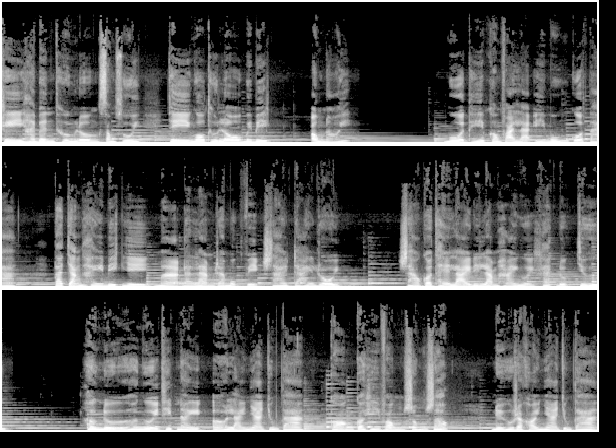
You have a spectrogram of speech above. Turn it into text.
Khi hai bên thương lượng xong xuôi thì ngô thứ lộ mới biết. Ông nói, mùa thiếp không phải là ý muốn của ta. Ta chẳng hay biết gì mà đã làm ra một việc sai trái rồi. Sao có thể lại đi làm hại người khác được chứ? Hơn nữa, người thiếp này ở lại nhà chúng ta còn có hy vọng sống sót. Nếu ra khỏi nhà chúng ta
